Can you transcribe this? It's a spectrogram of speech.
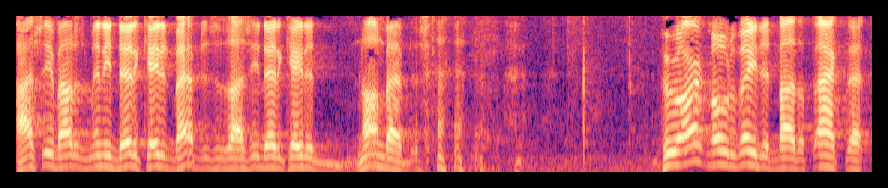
I see about as many dedicated Baptists as I see dedicated non-Baptists. who aren't motivated by the fact that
